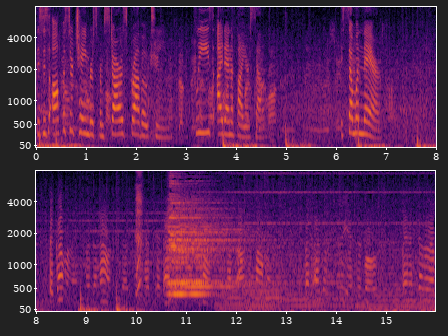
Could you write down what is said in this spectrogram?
This is Officer Chambers from STARS Bravo team. Please identify yourself. Is someone there? The government has announced that it has set of our. But as of two years ago, when several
